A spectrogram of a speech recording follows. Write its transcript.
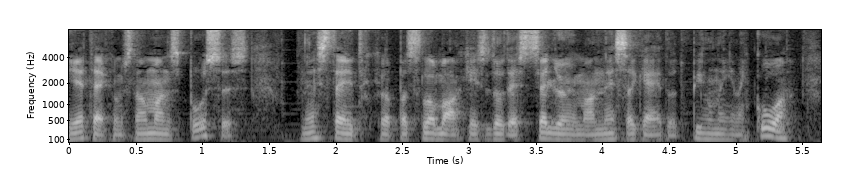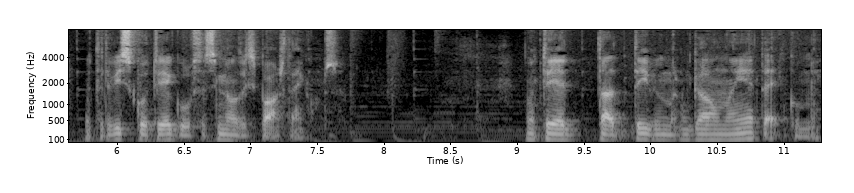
ieteikums no manas puses. Es teiktu, ka pats labākais ir doties ceļojumā, nesagaidot pilnīgi neko, jo tad viss, ko tu iegūsi, tas ir milzīgs pārsteigums. Nu, tie ir tādi divi mani galvenie ieteikumi,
